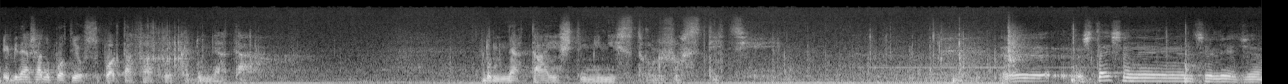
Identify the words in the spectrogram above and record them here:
E bine, așa nu pot eu suporta faptul că dumneata, dumneata ești ministrul justiției. Stai să ne înțelegem.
